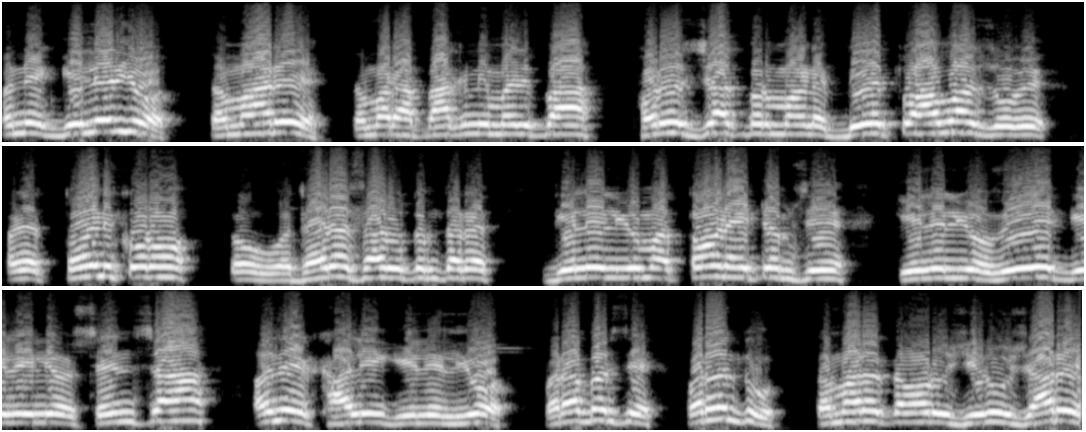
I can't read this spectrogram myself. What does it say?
અને ગેલેરીઓ, તમારે તમારા પાકની માલિપા ફરજિયાત પ્રમાણે બે તો આવવા જોવે અને ત્રણ કરો તો વધારે સારું તમ તારે. ગેલેલીઓમાં ત્રણ આઈટમ છે. ગેલેલિયો વે ગેલેલીઓ સેન્સા અને ખાલી ગેલેલિયો બરાબર છે? પરંતુ તમારે તમારું જીરું જ્યારે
